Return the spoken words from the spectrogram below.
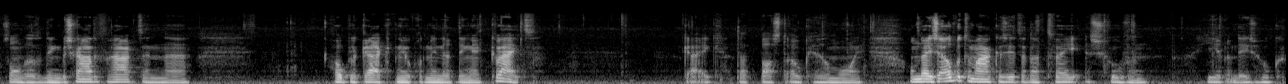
zonder dat het ding beschadigd raakt en hopelijk raak ik nu ook wat minder dingen kwijt. Kijk, dat past ook heel mooi. Om deze open te maken zitten er twee schroeven hier in deze hoek.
